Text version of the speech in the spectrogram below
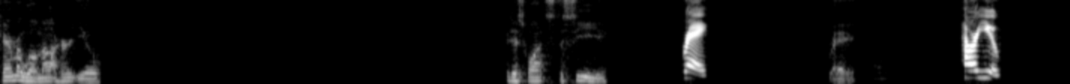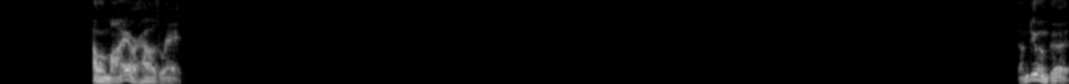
Camera will not hurt you. It just wants to see Ray, Ray. how are you? How am I or how's Ray? I'm doing good.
